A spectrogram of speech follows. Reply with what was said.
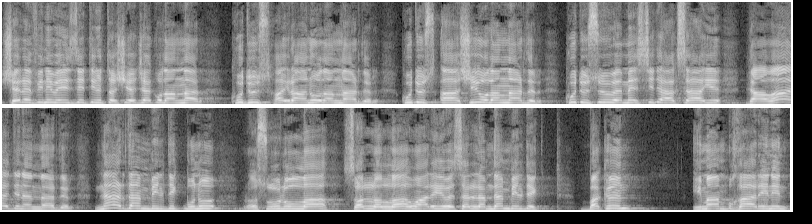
şerefini ve izzetini taşıyacak olanlar Kudüs hayranı olanlardır. Kudüs aşığı olanlardır. Kudüs'ü ve Mescid-i Aksa'yı dava edinenlerdir. Nereden bildik bunu? Resulullah sallallahu aleyhi ve sellem'den bildik. Bakın İmam Bukhari'nin,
